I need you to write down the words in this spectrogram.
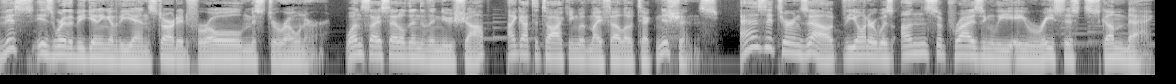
This is where the beginning of the end started for old Mr. Owner. Once I settled into the new shop, I got to talking with my fellow technicians. As it turns out, the owner was unsurprisingly a racist scumbag,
